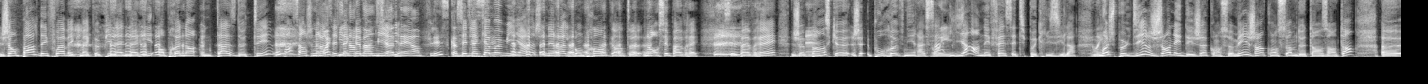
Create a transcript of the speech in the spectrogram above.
J'en parle des fois avec ma copine Anne-Marie en prenant une tasse de thé. Je pense en général c'est de la camomille. jamais en plus. comme C'est de la camomille, hein, en général qu'on prend quand. euh, non, c'est pas vrai. C'est pas vrai. Je pense que je- pour revenir à ça, Oui. il y a en effet cette hypocrisie-là. Oui. Moi, je peux le dire, j'en ai déjà consommé, j'en consomme de temps en temps. Euh,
